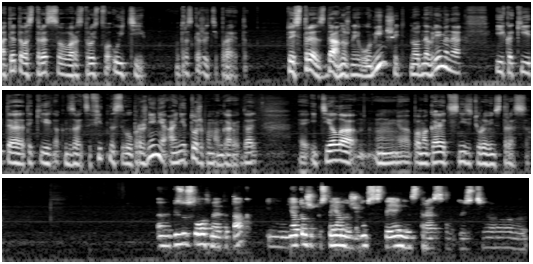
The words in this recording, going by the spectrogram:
от этого стрессового расстройства уйти. Вот расскажите про это. То есть стресс, да, нужно его уменьшить, но одновременно и какие-то такие, как называется, фитнесовые упражнения, они тоже помогают, да, и тело помогает снизить уровень стресса. Э, безусловно, это так. Я тоже постоянно живу в состоянии стресса. То есть э,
